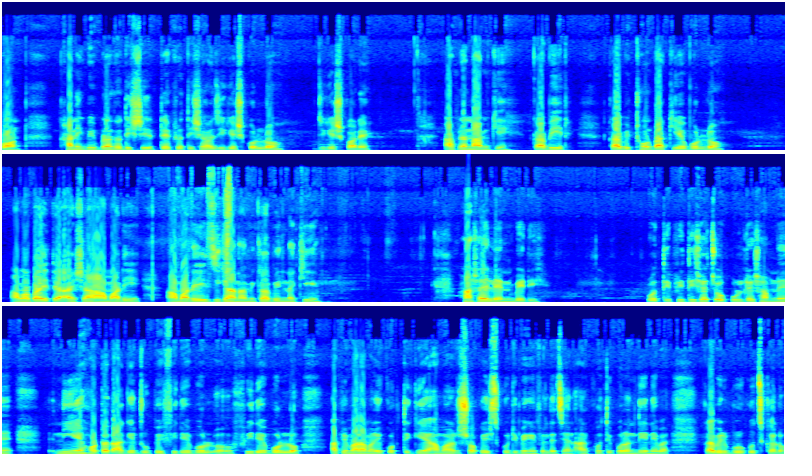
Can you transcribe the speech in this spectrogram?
কন? খানিক বিভ্রান্ত দৃষ্টিতে প্রতিশাহ জিজ্ঞেস করল, জিজ্ঞেস করে, আপনার নাম কি? কাবির। কাবির ঠোঁট বাঁকিয়ে বলল, আমার বাড়িতে আয়সা আমারই আমার এই জিগান, আমি কাবির নাকি? হাসাইলেন বেরি প্রতি প্রীতিশা চোখ উল্টে সামনে নিয়ে হঠাৎ আগের রূপে ফিরে বলল ফিরে বলল, আপনি মারামারি করতে গিয়ে আমার শখের স্কুটি ভেঙে ফেলেছেন, আর ক্ষতিপূরণ দিয়ে নেবার। কাবির বুড়ো কুচকালো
